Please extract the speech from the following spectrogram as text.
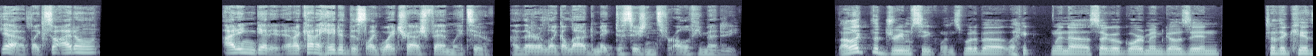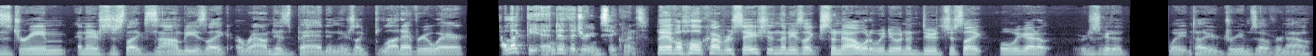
yeah. Like so I don't I didn't get it. And I kind of hated this like white trash family too. How they're like allowed to make decisions for all of humanity. I like the dream sequence. What about like when uh Psycho Goreman goes in to the kid's dream and there's just like zombies like around his bed and there's like blood everywhere. I like the end of the dream sequence. They have a whole conversation. Then he's like, "So now what are we doing?" And dude's just like, "Well, we gotta. We're just gonna wait until your dream's over now."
